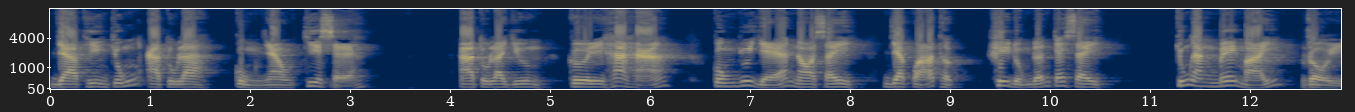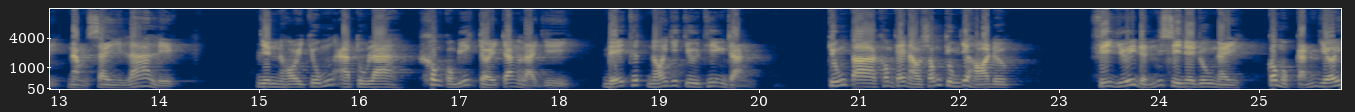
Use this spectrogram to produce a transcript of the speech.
và thiên chúng atula cùng nhau chia sẻ. Atula dương cười ha hả cùng vui vẻ no say và quả thực khi đụng đến trái xây chúng ăn mê mải rồi nằm say la liệt. Nhìn hội chúng atula không còn biết trời trăng là gì, đế thích nói với chư thiên rằng, chúng ta không thể nào sống chung với họ được. Phía dưới đỉnh sineru này có một cảnh giới.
